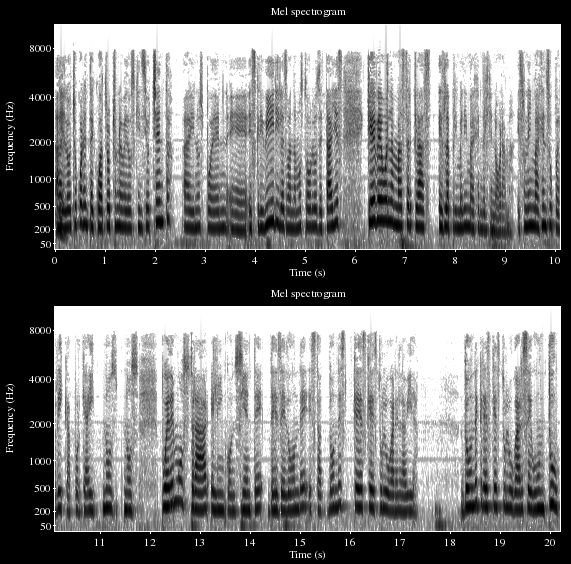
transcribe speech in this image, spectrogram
al Bien. 844-892-1580. Ahí nos pueden eh, escribir y les mandamos todos los detalles. ¿Qué veo en la masterclass? Es la primera imagen del genograma. Es una imagen súper rica porque ahí nos, nos puede mostrar el inconsciente desde dónde está, dónde crees que es tu lugar en la vida. ¿Dónde crees que es tu lugar según tú?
